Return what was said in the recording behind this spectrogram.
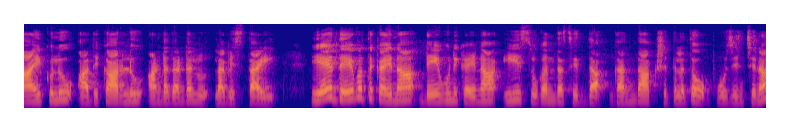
నాయకులు అధికారులు అండదండలు లభిస్తాయి. ఏ దేవతకైనా దేవునికైనా ఈ సుగంధ సిద్ధ గంధాక్షితులతో పూజించినా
